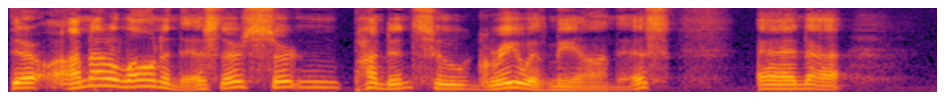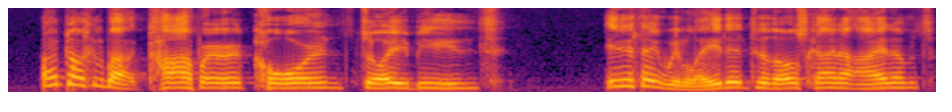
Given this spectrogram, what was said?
there, I'm not alone in this. There's certain pundits who agree with me on this. And uh, I'm talking about copper, corn, soybeans, anything related to those kind of items.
